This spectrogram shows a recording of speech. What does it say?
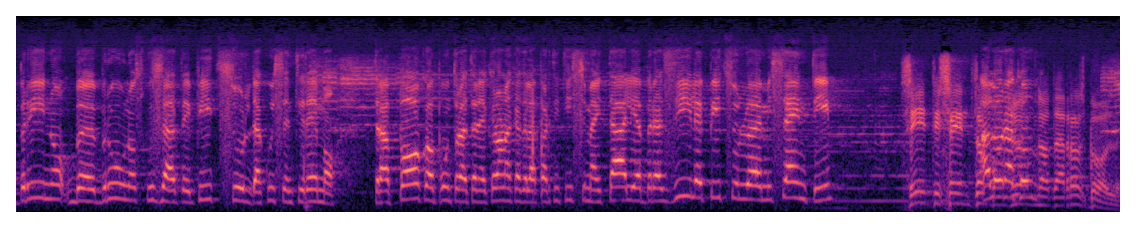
Brino, B, Bruno scusate, Pizzul, da cui sentiremo tra poco appunto la telecronaca della partitissima Italia-Brasile. Pizzul, mi senti? Sì, ti sento. Allora, Buongiorno con... da Rose Bowl.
